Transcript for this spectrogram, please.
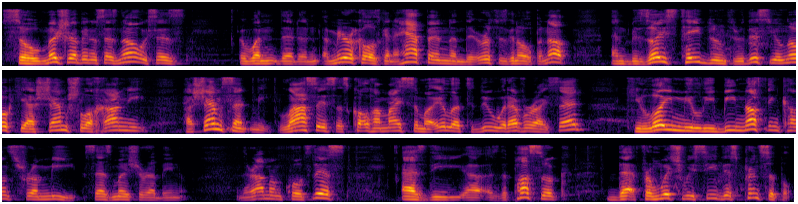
So Moshe Rabbeinu says no. He says when that a, a miracle is going to happen and the earth is going to open up, and bezois teidun through this you'll know ki Hashem shlochani Hashem sent me. Lases says kol hamaisim to do whatever I said. Kiloi milibi, nothing comes from me, says Moshe Rabbeinu. And the Rambam quotes this as the uh, as the pasuk that from which we see this principle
